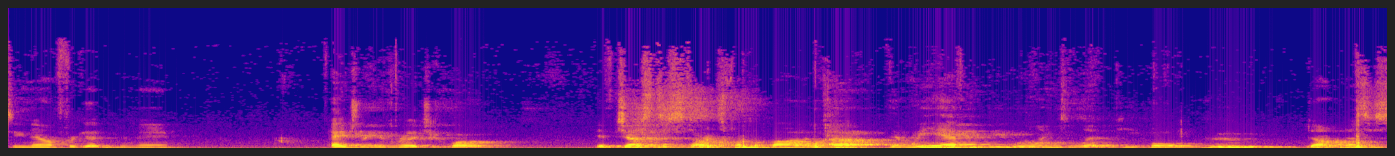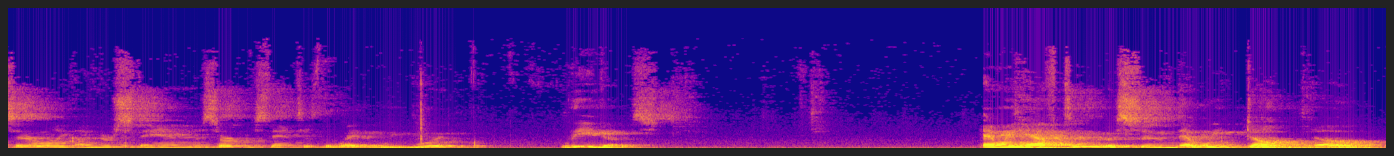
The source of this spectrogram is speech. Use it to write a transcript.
See, now I'm forgetting her name. Adrienne Rich quote If justice starts from the bottom up, then we have to be willing to let people who don't necessarily understand the circumstances the way that we would lead us. And we have to assume that we don't know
